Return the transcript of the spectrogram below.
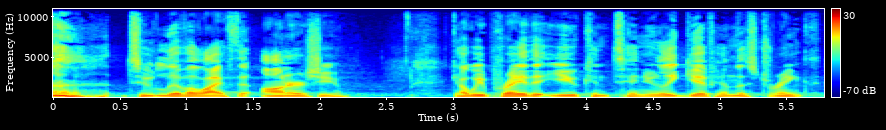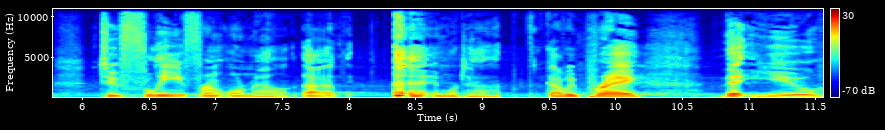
to live a life that honors you. God, we pray that you continually give him the strength to flee from uh, immortality. God, we pray that you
